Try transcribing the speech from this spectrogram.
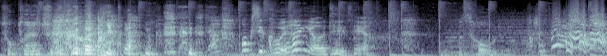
속 터져 죽을 것 같기도 하고 혹시 고향이 어디세요? 서울이요.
